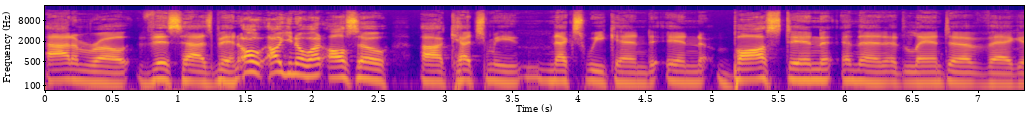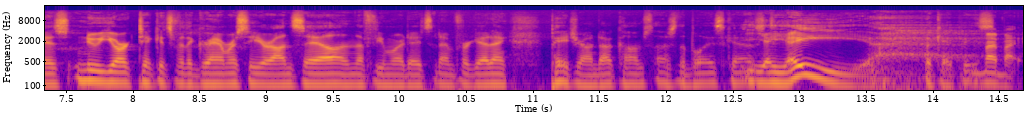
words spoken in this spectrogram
Adam Rowe, this has been. Oh, oh, you know what? Also, uh, catch me next weekend in Boston and then Atlanta, Vegas, New York. Tickets for the Gramercy are on sale, and a few more dates that I'm forgetting. Patreon.com/slash The Boys Cast. Yeah, yeah. Okay, peace. bye bye.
